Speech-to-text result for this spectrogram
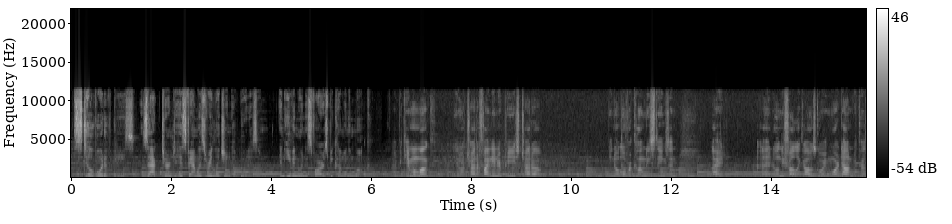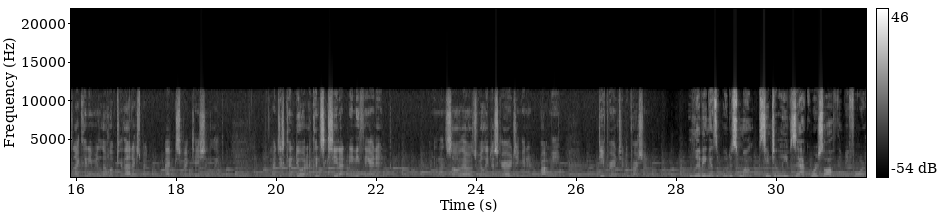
Still void of peace, Zach turned to his family's religion of Buddhism and even went as far as becoming a monk. I became a monk, you know, try to find inner peace, try to, you know, overcome these things and I I only felt like I was going more down because I couldn't even live up to that expect expectation. Like, I just couldn't do it. I couldn't succeed at anything I did. And then so that was really discouraging and it brought me deeper into depression. Living as a Buddhist monk seemed to leave Zach worse off than before.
